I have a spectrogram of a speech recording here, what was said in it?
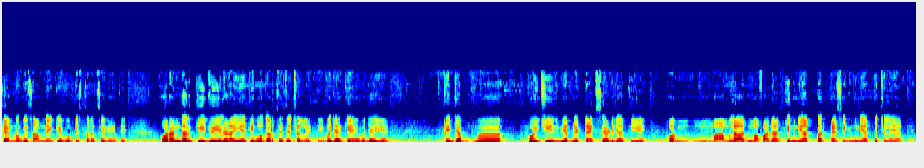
कैमरों के सामने कि वो किस तरह से गए थे। और अंदर की जो ये लड़ाइयाँ थी बहुत अरसे से चल रही थी। वजह क्या है? वजह यह है कि जब कोई चीज़ भी अपने टैक्स से हट जाती है और मामला मफादात की बुनियाद पर, पैसे की बुनियाद पर चले जाते हैं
